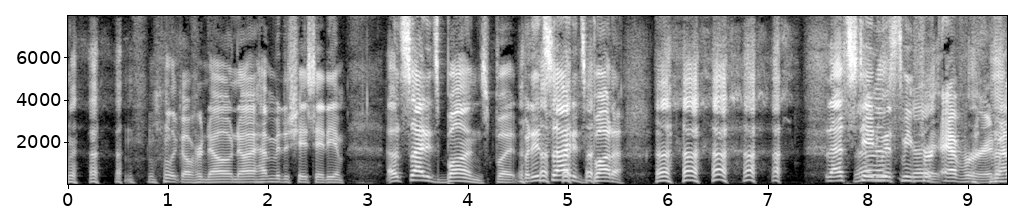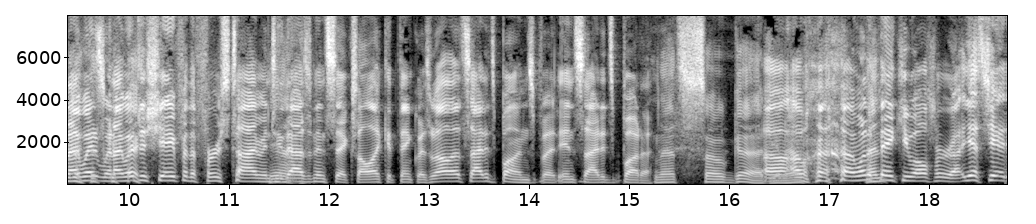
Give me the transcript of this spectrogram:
Look over. No, no, I haven't been to Shea Stadium. Outside it's buns, but but inside it's butter. That stayed That with me great. forever. And when I went is when I went to great. Shea for the first time in Yeah. 2006, all I could think was, well, outside it's buns, but inside it's butter. That's so good. you Uh, know? I, want to thank you all for uh, yes, yeah.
